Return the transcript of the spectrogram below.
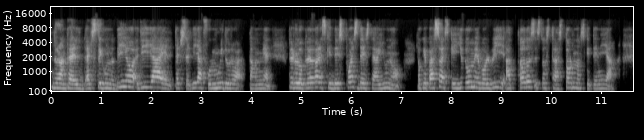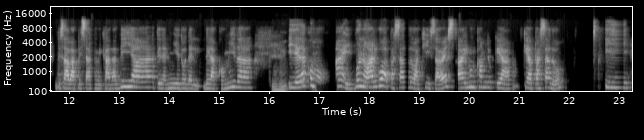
Durante el, el, segundo día, día, el tercer día fue muy duro también. Pero lo peor es que después de este ayuno, lo que pasó es que yo me volví a todos estos trastornos que tenía. Empezaba a pesarme cada día, tener miedo de, la comida y era como, ay, bueno, algo ha pasado aquí, ¿sabes? Hay un cambio que ha, que ha pasado y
